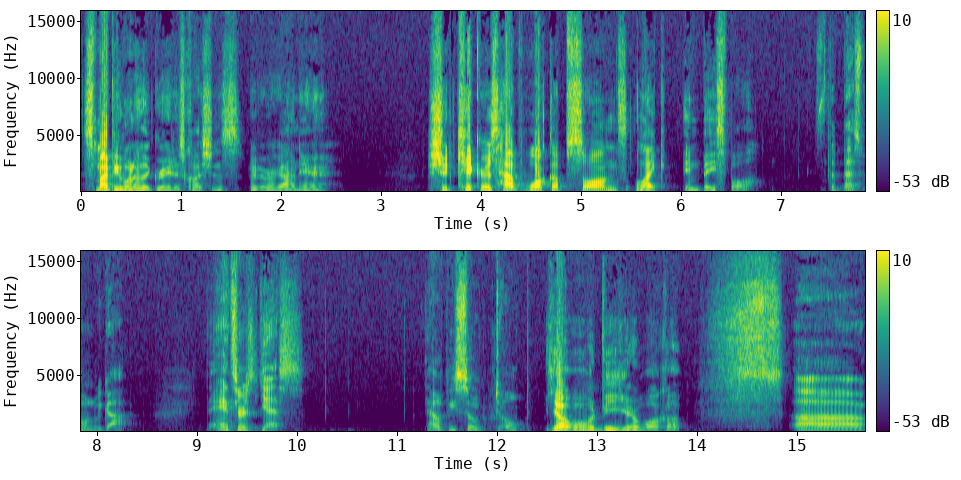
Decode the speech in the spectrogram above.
This might be one of the greatest questions we've ever gotten here. Should kickers have walk up songs like in baseball? it's the best one we got. The answer is yes. That would be so dope. Yo, what would be your walk up? Uh,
